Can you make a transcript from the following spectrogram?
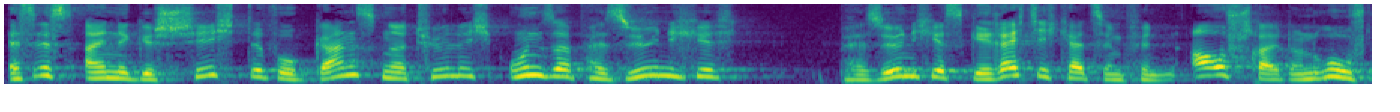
Es ist eine Geschichte, wo ganz natürlich unser persönliches, persönliches Gerechtigkeitsempfinden aufschreit und ruft,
